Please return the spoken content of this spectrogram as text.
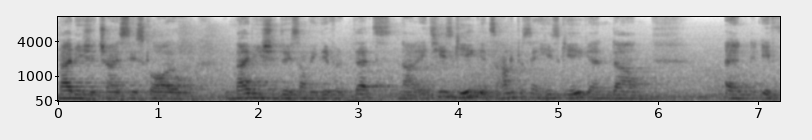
maybe you should chase this guy, or maybe you should do something different. That's no, it's his gig. It's 100% his gig, and um, and if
